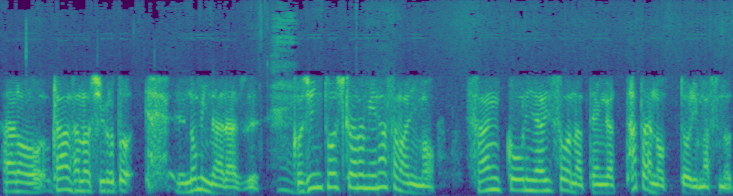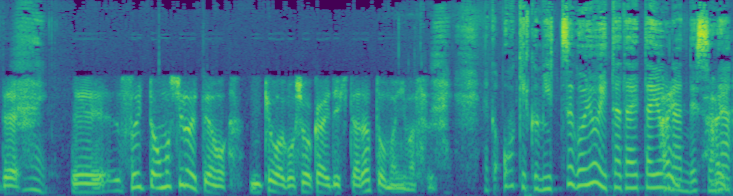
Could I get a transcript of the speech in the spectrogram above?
あの、監査の仕事のみならず、はい、個人投資家の皆様にも参考になりそうな点が多々載っておりますので、はいえー、そういった面白い点を今日はご紹介できたらと思います。はい、なんか大きく3つご用意いただいたようなんですが、はいはい、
